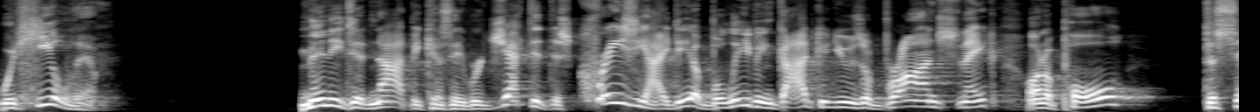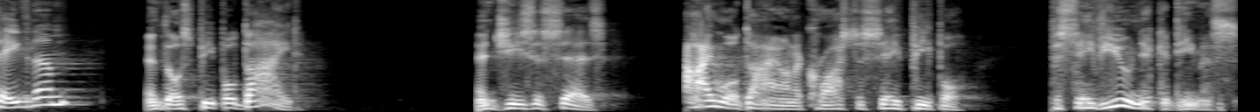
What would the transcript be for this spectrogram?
would heal them. Many did not because they rejected this crazy idea of believing God could use a bronze snake on a pole to save them, and those people died. And Jesus says, I will die on a cross to save people, to save you, Nicodemus.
